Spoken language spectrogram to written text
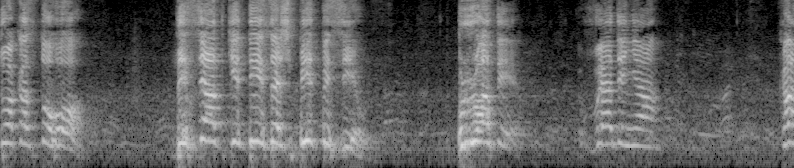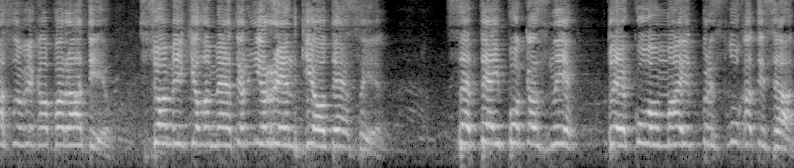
доказ того, десятки тисяч підписів проти введення касових апаратів, сьомий кілометр і ринки Одеси. Це той показник, до якого мають прислухатися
